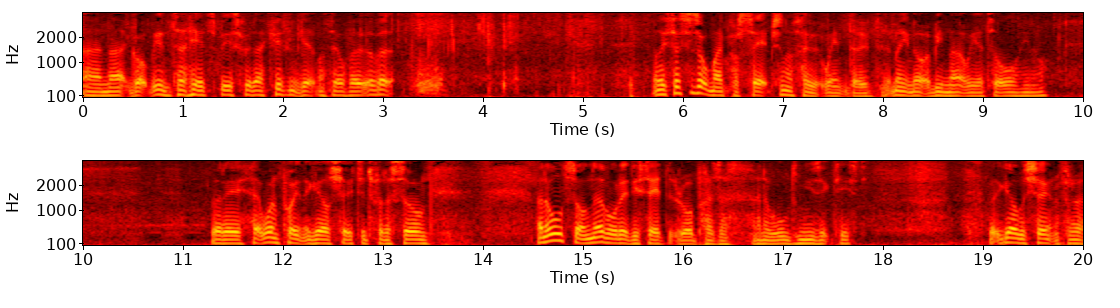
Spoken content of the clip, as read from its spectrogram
and that got me into a headspace where I couldn't get myself out of it. At least this is all my perception of how it went down. It might not have been that way at all, you know. But uh, at one point the girl shouted for a song. An old song. Now I've already said that Rob has a, an old music taste. But the girl was shouting for a,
